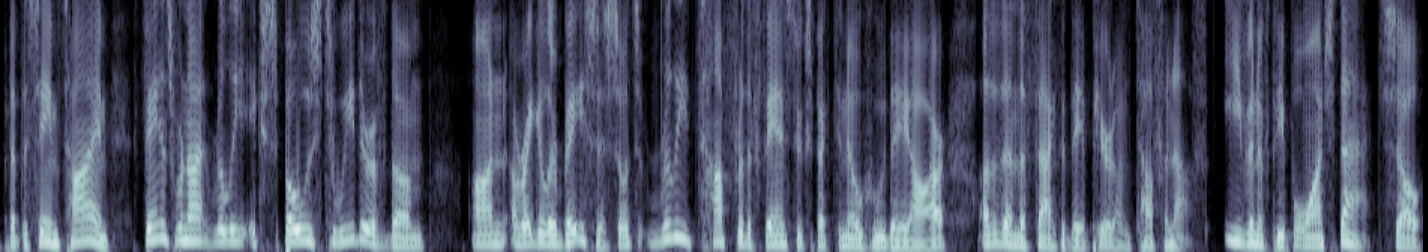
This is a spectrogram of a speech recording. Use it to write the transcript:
But at the same time, fans were not really exposed to either of them on a regular basis. So it's really tough for the fans to expect to know who they are, other than the fact that they appeared on Tough Enough, even if people watch that. So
